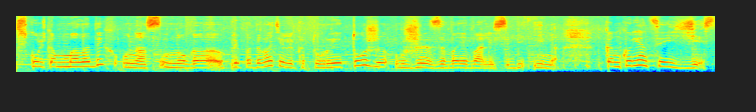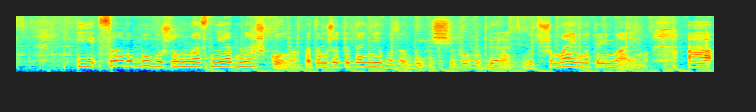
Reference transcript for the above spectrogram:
сколько молодых у нас много преподавателей, которые тоже уже завоевали себе имя. Конкуренция есть. И слава Богу, что у нас не одна школа, потому что тогда не было бы из чего выбирать. Вот что маємо, то и маємо. А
